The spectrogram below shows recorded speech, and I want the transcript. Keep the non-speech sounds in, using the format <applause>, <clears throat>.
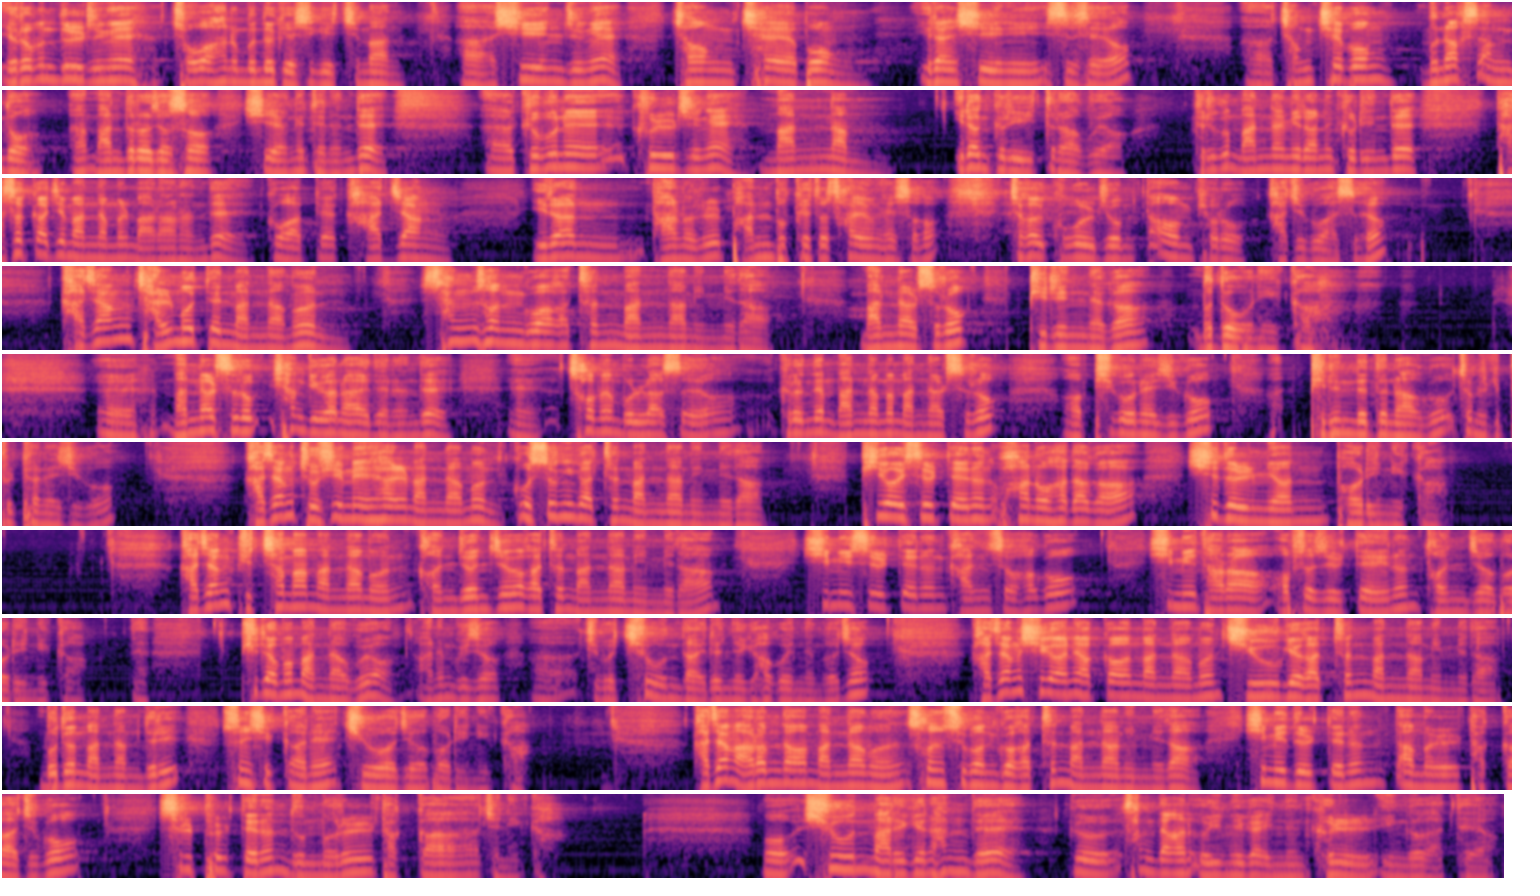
자, 여러분들 중에 좋아하는 분도 계시겠지만 아, 시인 중에 정채봉이란 시인이 있으세요. 어, 정채봉 문학상도 어, 만들어져서 시행이 되는데 어, 그분의 글 중에 만남 이런 글이 있더라고요. 그리고 만남이라는 글인데 다섯 가지 만남을 말하는데 그 앞에 가장 이란 단어를 반복해서 사용해서 제가 그걸 좀 따옴표로 가지고 왔어요. 가장 잘못된 만남은 생선과 같은 만남입니다. 만날수록 비린내가 묻어오니까. 예, 만날수록 향기가 나야 되는데 예, 처음에 몰랐어요. 그런데 만나면 만날수록 어, 피곤해지고 어, 비린내도 나고 좀 이렇게 불편해지고 가장 조심해야 할 만남은 꽃송이 같은 만남입니다. 피어 있을 때는 환호하다가 시들면 버리니까. 가장 비참한 만남은 건전지와 같은 만남입니다. 힘이 있을 때는 간소하고 힘이 달아 없어질 때에는 던져버리니까. 네. 필요하면 만나고요. 아니면 그저 어, 집어 치운다 이런 얘기 하고 있는 거죠. 가장 시간이 아까운 만남은 지우개 같은 만남입니다. 모든 만남들이 순식간에 지워져 버리니까. 가장 아름다운 만남은 손수건과 같은 만남입니다. 힘이 들 때는 땀을 닦아주고 슬플 때는 눈물을 닦아주니까. 뭐 쉬운 말이긴 한데 그 상당한 의미가 있는 글인 것 같아요.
